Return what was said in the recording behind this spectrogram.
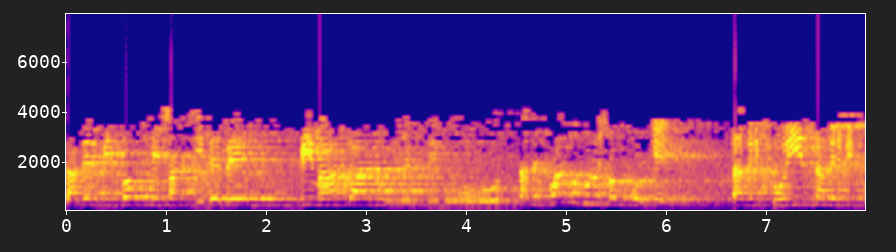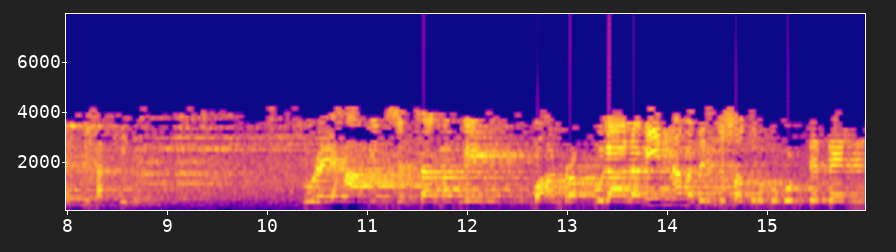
তাদের বিপক্ষে সাক্ষী দেবে। বিমা তাদের কর্মগুলো সম্পর্কে, তাদের শরীর তাদের বিপক্ষে সাক্ষী দেবে। সুরে আমিন মাঝে মহান রব্বুল আলমিন আমাদেরকে সতর্ক করতেছেন,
